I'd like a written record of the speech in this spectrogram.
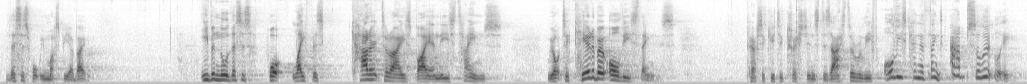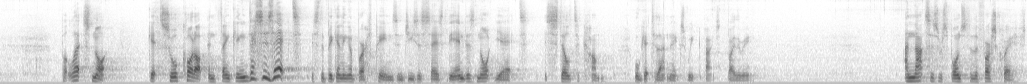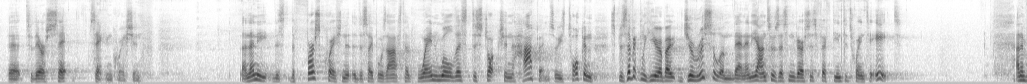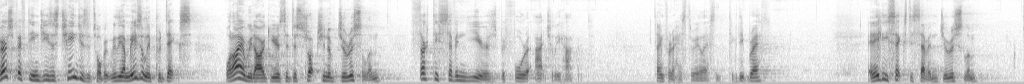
This is what we must be about. Even though this is what life is characterized by in these times, we ought to care about all these things persecuted Christians, disaster relief, all these kind of things. Absolutely. But let's not get so caught up in thinking, this is it. It's the beginning of birth pains. And Jesus says, the end is not yet, it's still to come. We'll get to that next week, by the way. And that's his response to the first question, uh, to their se- second question. And then he, this, the first question that the disciples asked had, when will this destruction happen? So he's talking specifically here about Jerusalem then, and he answers this in verses 15 to 28. And in verse 15, Jesus changes the topic, really amazingly predicts what I would argue is the destruction of Jerusalem 37 years before it actually happened. Time for a history lesson. Take a deep breath. In AD 67, Jerusalem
